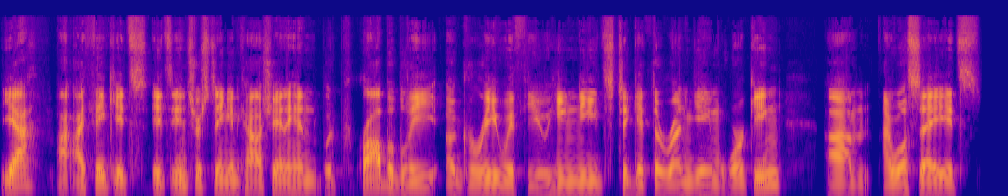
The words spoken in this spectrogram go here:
Yeah, I think it's it's interesting, and Kyle Shanahan would probably agree with you. He needs to get the run game working. Um, I will say it's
